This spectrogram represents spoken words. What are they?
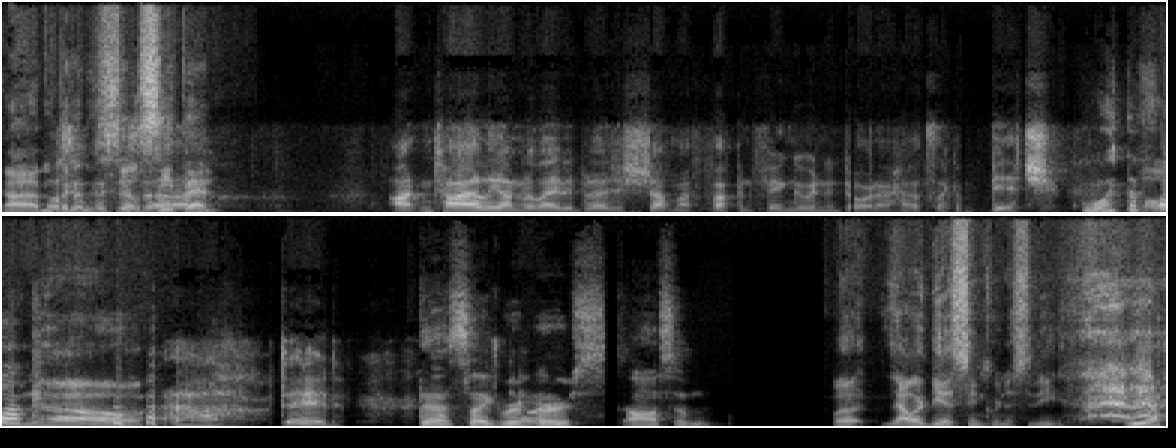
Um, but Also, it would still is, seep uh, in. Un- entirely unrelated, but I just shut my fucking finger in the door and it hurts like a bitch. what the Oh fuck no! Ah, dude. that's like killing me. reverse awesome well, that would be a synchronicity. yeah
